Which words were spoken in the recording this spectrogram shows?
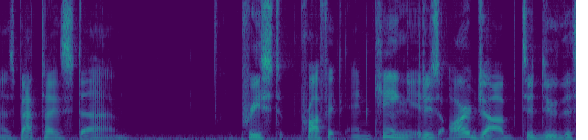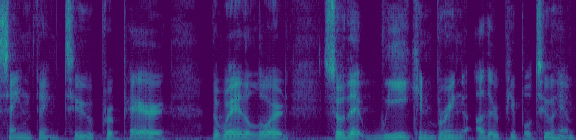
as baptized uh, priest, prophet, and king, it is our job to do the same thing, to prepare the way of the Lord so that we can bring other people to him.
